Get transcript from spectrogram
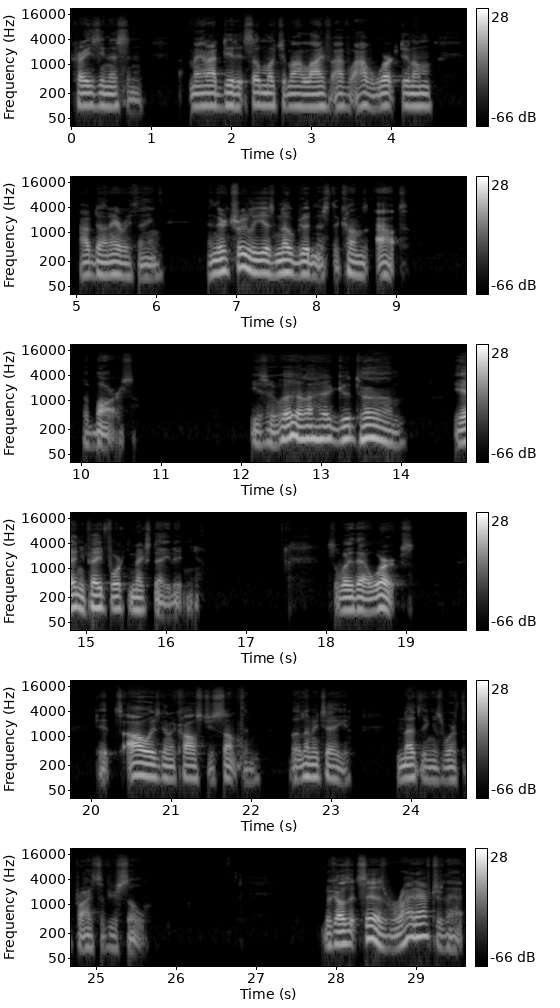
craziness. And man, I did it so much of my life. I've I've worked in them. I've done everything. And there truly is no goodness that comes out of bars. You say, Well, I had a good time. Yeah, and you paid for it the next day, didn't you? It's the way that works. It's always going to cost you something. But let me tell you, nothing is worth the price of your soul. Because it says right after that,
